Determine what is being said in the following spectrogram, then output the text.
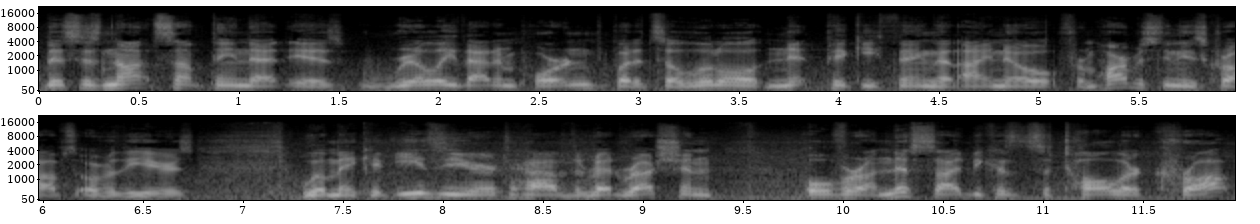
This is not something that is really that important, but it's a little nitpicky thing that I know from harvesting these crops over the years will make it easier to have the Red Russian over on this side because it's a taller crop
